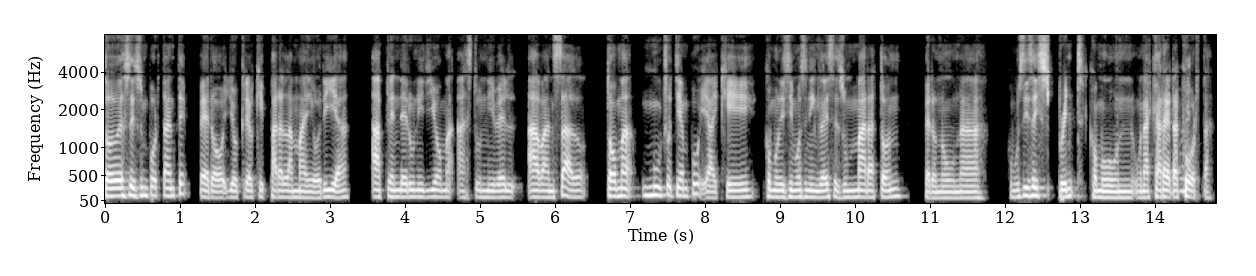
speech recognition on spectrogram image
todo eso es importante, pero yo creo que para la mayoría aprender un idioma hasta un nivel avanzado toma mucho tiempo y hay que, como decimos en inglés, es un maratón, pero no una, ¿cómo se dice? Sprint, como una carrera corta.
